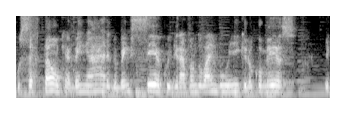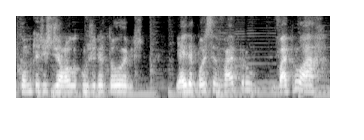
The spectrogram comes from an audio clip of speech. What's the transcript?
o sertão, que é bem árido, bem seco, e gravando lá em Buíque no começo. E como que a gente dialoga com os diretores. E aí depois você vai pro, vai pro ar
